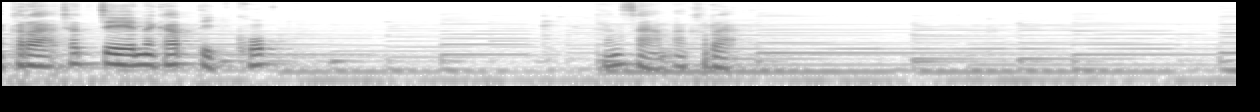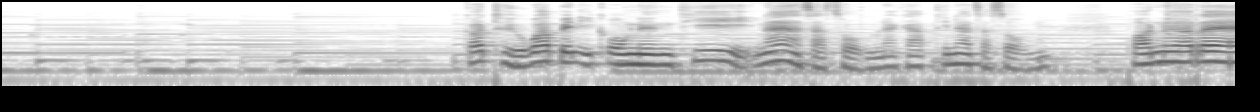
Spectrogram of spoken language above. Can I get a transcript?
อักขระชัดเจนนะครับติดครบ ทั้ง 3 อักขระ ก็ถือว่าเป็นอีกองค์หนึ่งที่น่าสะสมนะครับที่น่าสะสม เพราะเนื้อแร่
